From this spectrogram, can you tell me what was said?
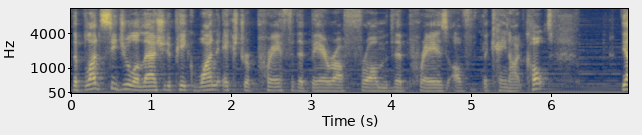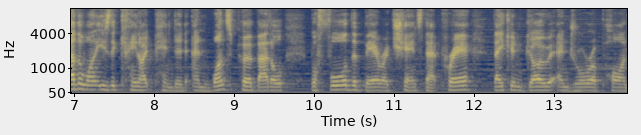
The Blood Sigil allows you to pick one extra prayer for the bearer from the prayers of the Khainite cult. The other one is the Khainite Pendant, and once per battle, before the bearer chants that prayer, they can go and draw upon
